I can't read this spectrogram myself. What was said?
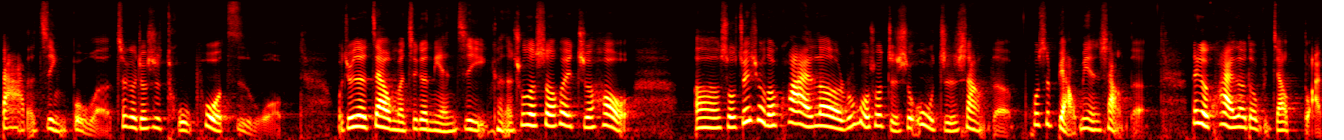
大的进步了。这个就是突破自我。我觉得在我们这个年纪，可能出了社会之后，呃，所追求的快乐，如果说只是物质上的或是表面上的，那个快乐都比较短。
